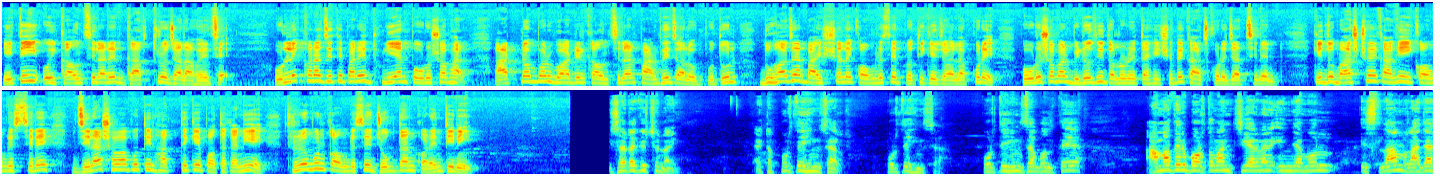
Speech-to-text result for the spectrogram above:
এতেই ওই কাউন্সিলরের গাত্র জ্বালা হয়েছে। উল্লেখ করা যেতে পারে ধুলিয়ান পৌরসভার আট নম্বর ওয়ার্ডের কাউন্সিলর পারভেজ আলম পুতুল দুহাজার বাইশ সালে কংগ্রেসের প্রতীকে জয়লাভ করে পৌরসভার বিরোধী দলনেতা হিসেবে কাজ করে যাচ্ছিলেন। কিন্তু মাস ছয়েক আগেই কংগ্রেস ছেড়ে জেলা সভাপতির হাত থেকে পতাকা নিয়ে তৃণমূল কংগ্রেসে যোগদান করেন তিনি। কিছু নয় একটা প্রতিহিংসার, প্রতিহিংসা। প্রতিহিংসা বলতে আমাদের বর্তমান চেয়ারম্যান ইনজামুল ইসলাম, রাজা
